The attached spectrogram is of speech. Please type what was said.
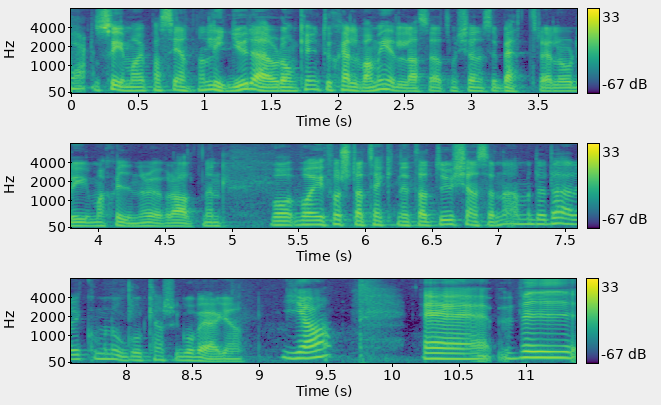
Ja. då ser man ju patienterna ligger ju där och de kan ju inte själva meddela sig att de känner sig bättre eller och det är ju maskiner överallt. Men vad, vad är första tecknet att du känner att men det där kommer nog att kanske gå vägen? Ja, eh, vi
